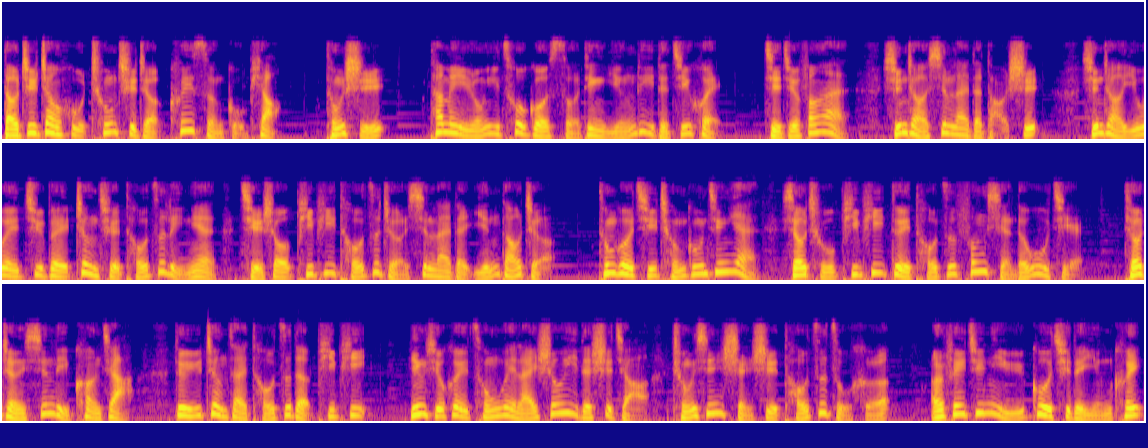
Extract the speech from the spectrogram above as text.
导致账户充斥着亏损股票。同时，他们也容易错过锁定盈利的机会。解决方案：寻找信赖的导师，寻找一位具备正确投资理念且受 PP 投资者信赖的引导者，通过其成功经验消除 PP 对投资风险的误解，调整心理框架。对于正在投资的 PP，应学会从未来收益的视角重新审视投资组合，而非拘泥于过去的盈亏，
